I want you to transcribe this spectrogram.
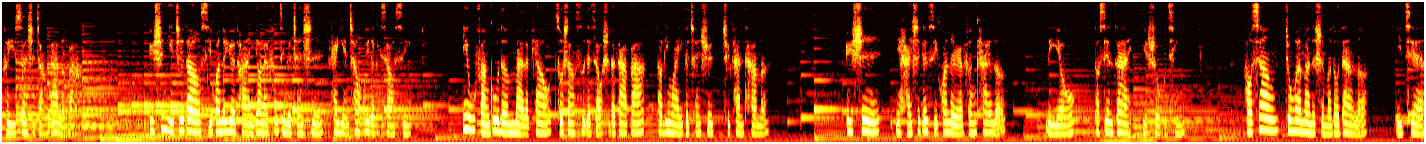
可以算是长大了吧。于是你知道喜欢的乐团要来附近的城市开演唱会的消息。义无反顾地买了票，坐上四个小时的大巴到另外一个城市去看他们。于是你还是跟喜欢的人分开了，理由到现在也说不清。好像就慢慢的什么都淡了，一切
